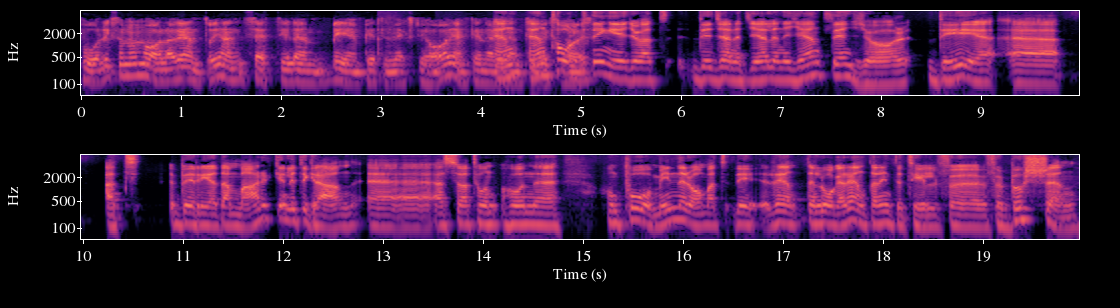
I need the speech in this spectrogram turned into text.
få liksom normala räntor igen sett till den BNP-tillväxt vi har egentligen. En, en tolkning är ju att det Janet Yellen egentligen gör, det är eh, att bereda marken lite grann. Eh, alltså att hon, hon eh, hon påminner om att det, den låga räntan är inte till för, för börsen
